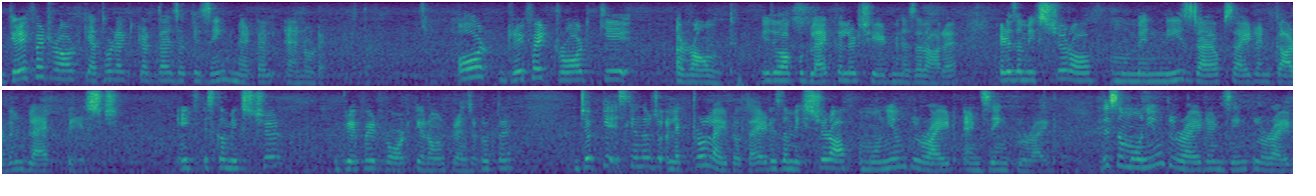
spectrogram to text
graphite rod cathode act करता है, जबकि जिंक मेटल एनोड एक्ट करता है। और ग्रेफाइट रॉड के अराउंड, ये जो आपको ब्लैक कलर शेड में नज़र आ रहा है it is a mixture of manganese dioxide and carbon black paste एक, इसका मिक्सचर ग्रेफाइट रॉड के अराउंड प्रेजेंट होता है, जबकि इसके अंदर जो इलेक्ट्रोलाइट होता है it is the mixture of ammonium chloride and zinc chloride this ammonium chloride and zinc chloride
